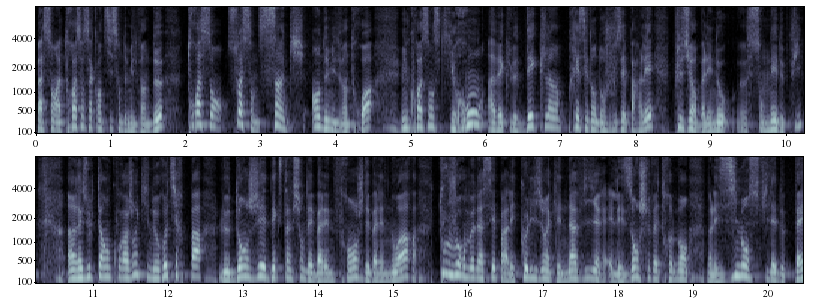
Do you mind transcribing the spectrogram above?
passant à 356 en 2022, 365 en 2023. Une croissance qui rompt avec le déclin précédent dont je vous ai parlé. Plusieurs baleineaux euh, sont nés depuis. Un résultat encourageant qui ne retire pas le danger d'extinction des baleines franches, des baleines noires, toujours menacées par les collisions avec les navires et les enchevêtrements dans les immenses filets de pêche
